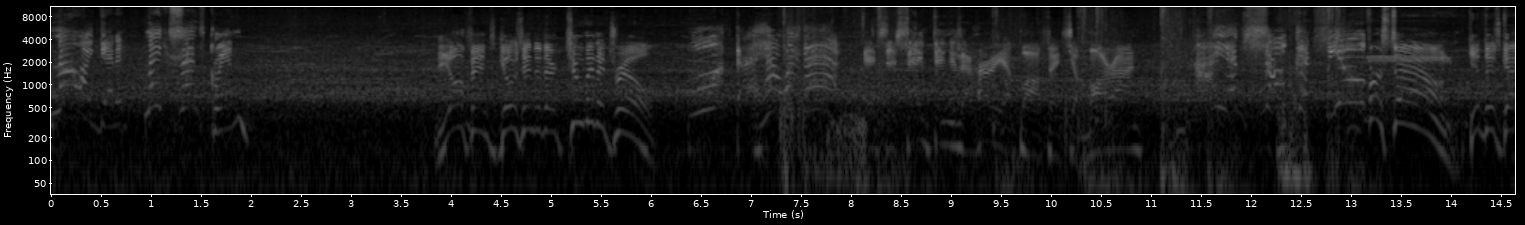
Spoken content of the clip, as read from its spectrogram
Now I get it. Makes sense, Grim. The offense goes into their two-minute drill. What the hell is that? It's the same thing as a hurry-up offense, you moron. I am so confused. First down. Give this guy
